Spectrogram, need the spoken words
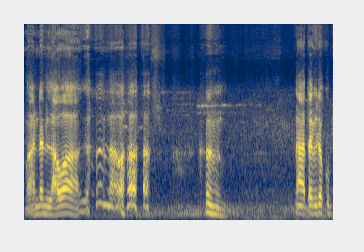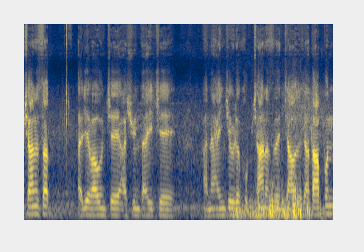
भांडण लावा लावा. ना आता व्हिडिओ खूप छान असतात. अजय भाऊंचे अश्विन ताईचे. आणि आईंचे व्हिडिओ खूप छान असतात त्यांच्या आवाजाचे आता आपण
